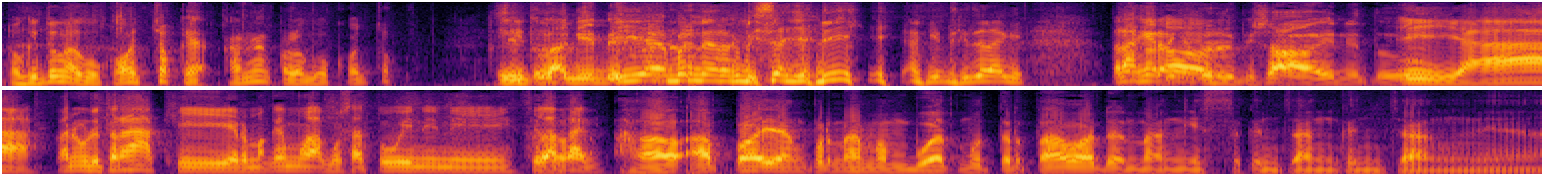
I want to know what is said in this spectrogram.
Kalau gitu nggak gue kocok ya, karena kalau gue kocok Situ lagi deh. Iya bener bisa jadi yang itu, itu lagi. Terakhir kan om. udah dipisahin itu. Iya, kan udah terakhir, makanya mau aku satuin ini. Silakan. Hal, hal apa yang pernah membuatmu tertawa dan nangis sekencang-kencangnya?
